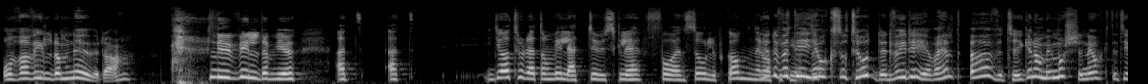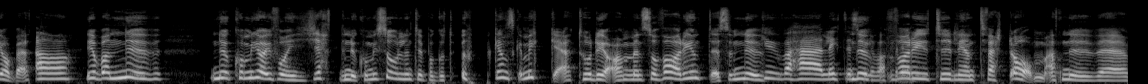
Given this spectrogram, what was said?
Och vad vill de nu då? Nu vill de ju att, att jag trodde att de ville att du skulle få en soluppgång när du Ja, det åker var det jag också trodde. Det var ju det jag var helt övertygad om i morse när jag åkte till jobbet. Ja, Jag bara nu, nu kommer jag ju få en jätte... Nu kommer solen typ ha gått upp ganska mycket, trodde jag. Men så var det ju inte. Så nu, gud vad härligt det nu skulle vara för var det dig. ju tydligen tvärtom. Att nu... Eh,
